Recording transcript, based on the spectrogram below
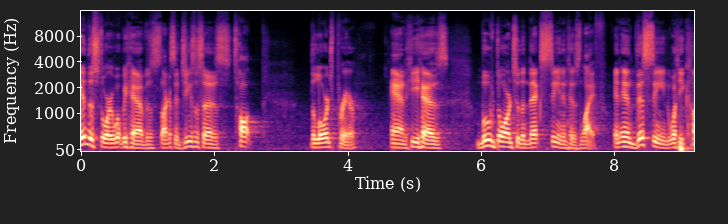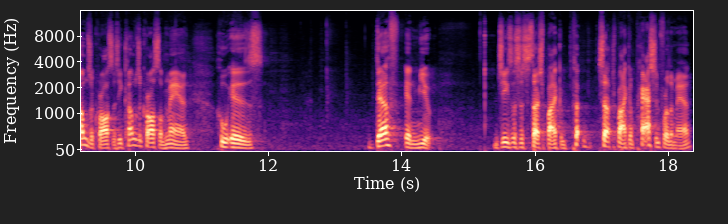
in this story, what we have is, like I said, Jesus has taught the Lord's Prayer, and he has moved on to the next scene in his life. And in this scene, what he comes across is he comes across a man who is deaf and mute. Jesus is touched by, touched by compassion for the man,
